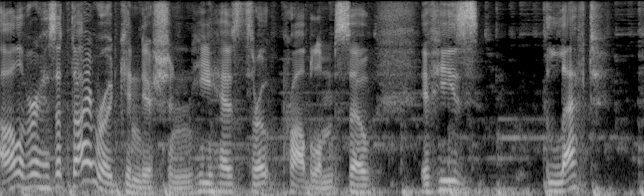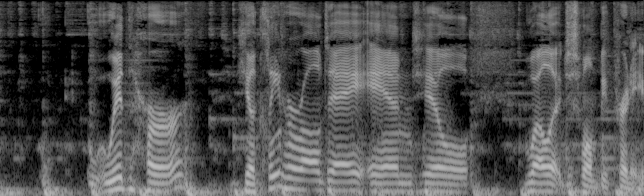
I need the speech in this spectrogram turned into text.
Oliver has a thyroid condition. He has throat problems. So if he's left with her He'll clean her all day and he'll, well, it just won't be pretty.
